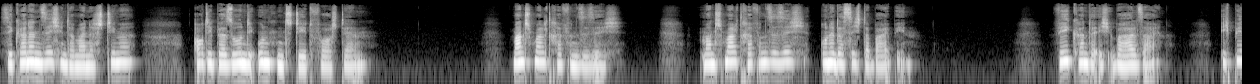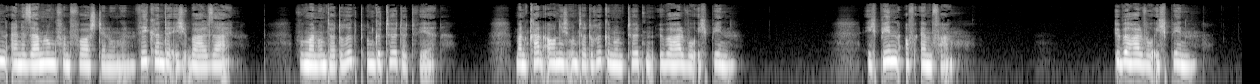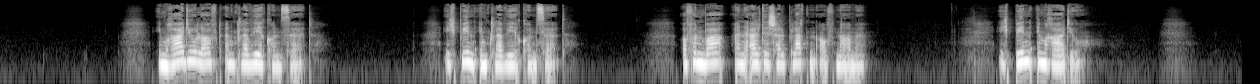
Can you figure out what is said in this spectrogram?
Sie können sich hinter meiner Stimme auch die Person, die unten steht, vorstellen. Manchmal treffen sie sich. Manchmal treffen sie sich, ohne dass ich dabei bin. Wie könnte ich überall sein? Ich bin eine Sammlung von Vorstellungen. Wie könnte ich überall sein? Wo man unterdrückt und getötet wird. Man kann auch nicht unterdrücken und töten überall, wo ich bin. Ich bin auf Empfang. Überall, wo ich bin. Im Radio läuft ein Klavierkonzert. Ich bin im Klavierkonzert. Offenbar eine alte Schallplattenaufnahme. Ich bin im Radio.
